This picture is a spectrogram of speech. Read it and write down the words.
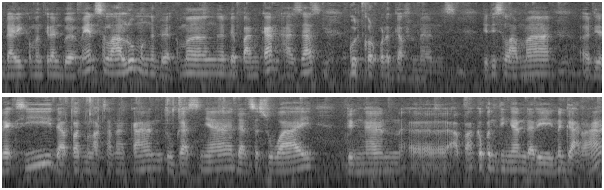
dari Kementerian BUMN selalu mengede, mengedepankan azas good corporate governance. Jadi selama eh, direksi dapat melaksanakan tugasnya dan sesuai dengan eh, apa kepentingan dari negara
